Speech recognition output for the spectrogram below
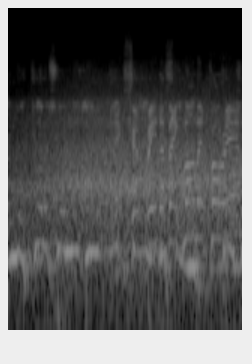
and your coach will meet you It could be the big moment for him.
